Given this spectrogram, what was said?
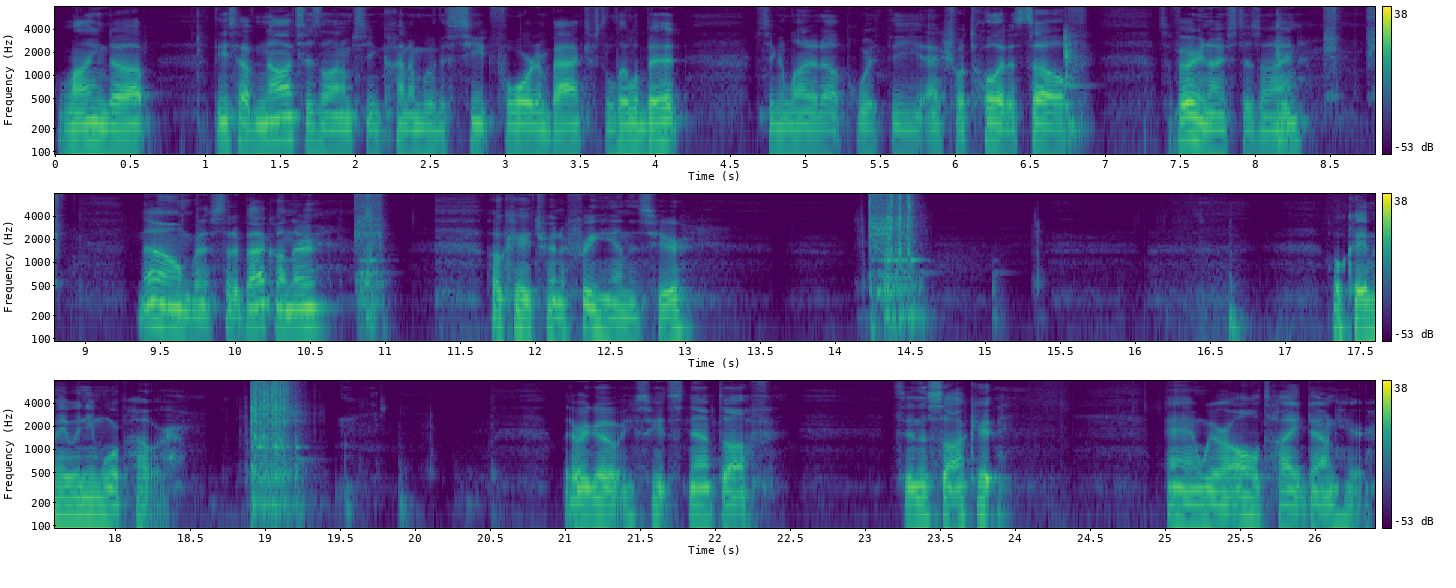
lined up. These have notches on them so you can kind of move the seat forward and back just a little bit so you can line it up with the actual toilet itself. It's a very nice design. Now I'm going to set it back on there. Okay, trying to freehand this here. Okay, maybe we need more power. There we go. You see it snapped off. It's in the socket and we are all tight down here.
